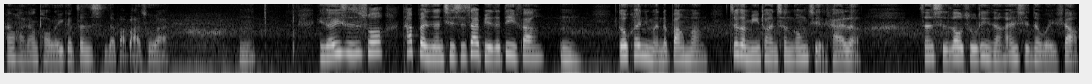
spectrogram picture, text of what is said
他们好像投了一个真实的爸爸出来。嗯，你的意思是说，他本人其实在别的地方？嗯，多亏你们的帮忙，这个谜团成功解开了。真实露出令人安心的微笑。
